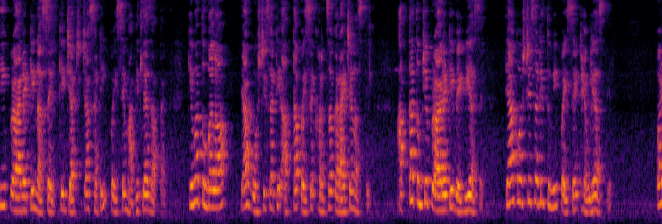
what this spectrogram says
ती प्रायोरिटी नसेल की ज्याच्यासाठी पैसे मागितले जात आहेत किंवा तुम्हाला त्या गोष्टीसाठी आत्ता पैसे खर्च करायचे नसतील. आत्ता तुमची प्रायोरिटी वेगळी असेल. त्या गोष्टीसाठी तुम्ही पैसे ठेवले असतील. पण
